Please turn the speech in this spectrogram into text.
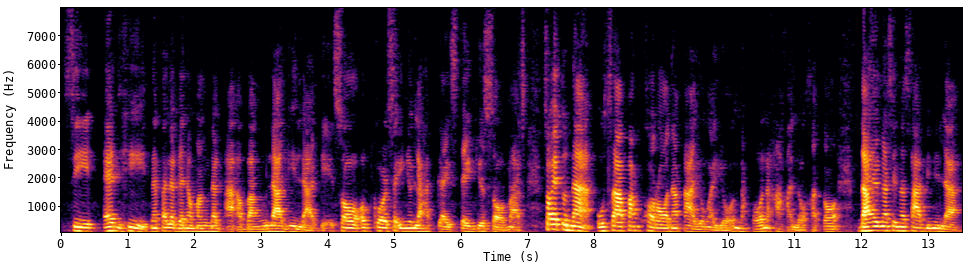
si Ed He, na talaga namang nag-aabang lagi-lagi. So, of course, sa inyo lahat, guys, thank you so much. So, eto na, usapang corona tayo ngayon. Nako, nakakaloka to. Dahil nga sinasabi nila,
